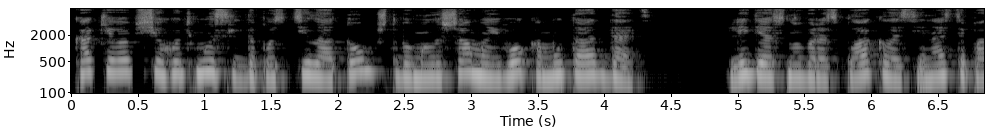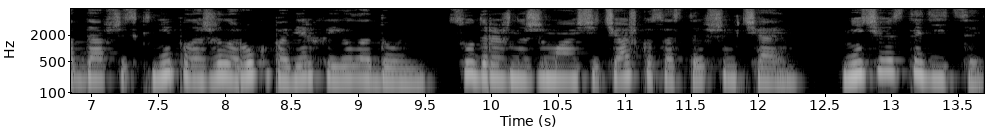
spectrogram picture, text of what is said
как я вообще хоть мысль допустила о том, чтобы малыша моего кому-то отдать? Лидия снова расплакалась, и Настя, поддавшись к ней, положила руку поверх ее ладони, судорожно сжимающей чашку с остывшим чаем. «Нечего стыдиться.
